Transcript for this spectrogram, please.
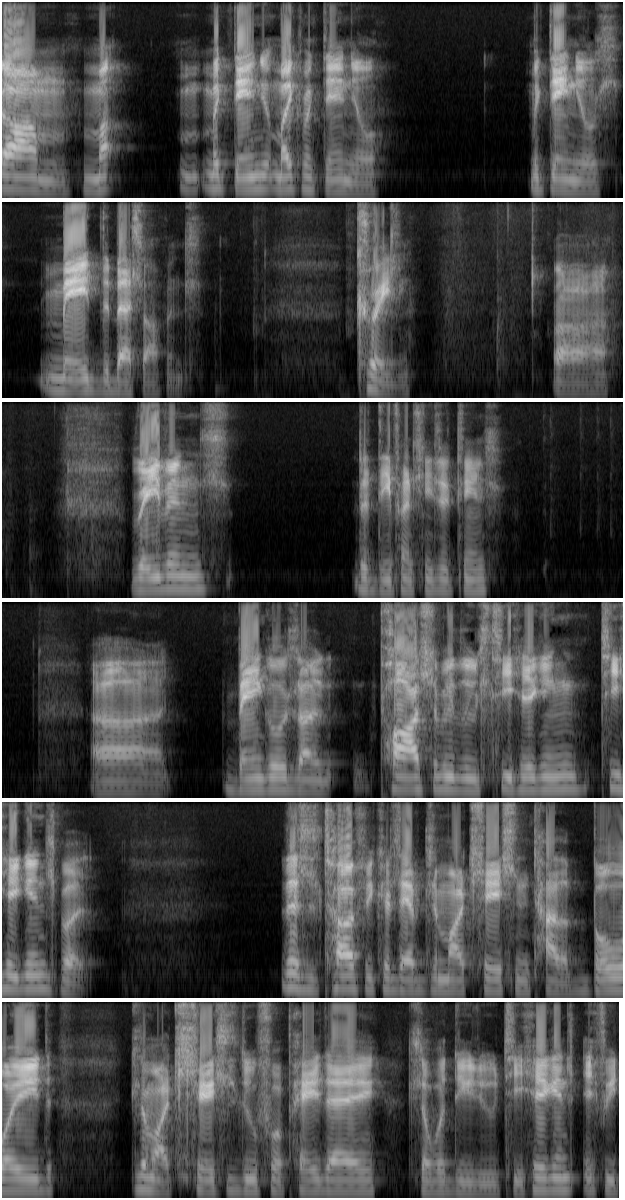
Um, McDaniel, Mike McDaniel, McDaniel's made the best offense. Crazy. Uh, Ravens, the defense needs to change. Uh, Bengals are possibly lose Tee Higgins, Tee Higgins, but this is tough because they have Ja'Marr Chase and Tyler Boyd. Ja'Marr Chase is due for a payday. So what do you do, Tee Higgins? If you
